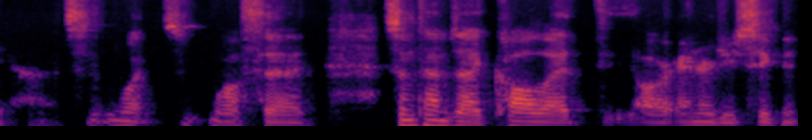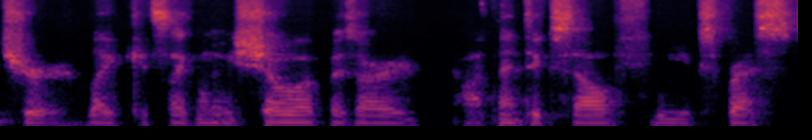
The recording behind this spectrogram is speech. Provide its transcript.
Yeah, it's what's well said. Sometimes I call it our energy signature. Like it's like when we show up as our authentic self, we express.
